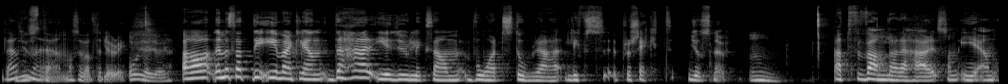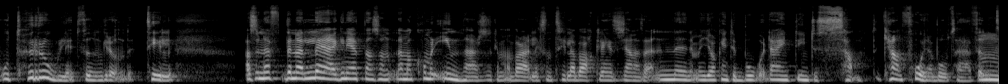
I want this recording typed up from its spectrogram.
den Just det. eh, måste vara lite lurig. Oj, oj, oj. Ja, nej men så att det är verkligen, det här är ju liksom vårt stora livsprojekt just nu. Att förvandla det här som är en otroligt fin grund till Alltså den här, den här lägenheten som, när man kommer in här så ska man bara liksom trilla baklänges och känna så här, nej, nej men jag kan inte bo, det här är inte, inte sant. Kan, får jag bo så här fint?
